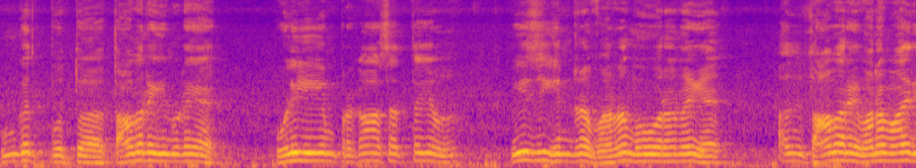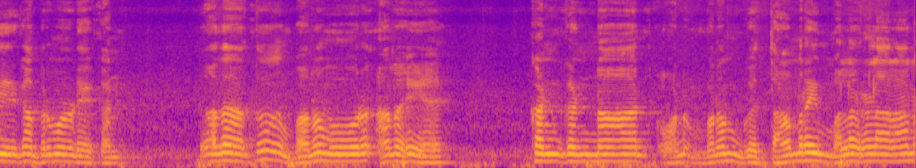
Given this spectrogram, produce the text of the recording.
புங்கத் தாமரையினுடைய ஒளியையும் பிரகாசத்தையும் வீசுகின்ற வனமோரணைய அது தாமரை வனம் மாதிரி இருக்கான் பெருமானுடைய கண். அதான் வனமூர வனமோர் அணைய கண் கண்ணான் வனம் வனம் தாமரை மலர்களாலான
